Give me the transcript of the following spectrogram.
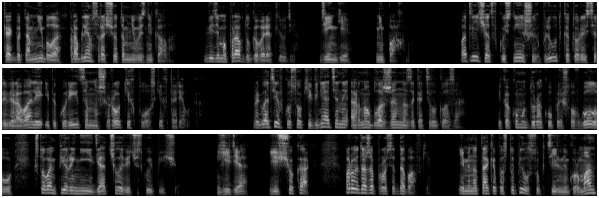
Как бы там ни было, проблем с расчетом не возникало. Видимо, правду говорят люди. Деньги не пахнут. В отличие от вкуснейших блюд, которые сервировали эпикурийцам на широких плоских тарелках. Проглотив кусок ягнятины, Арно блаженно закатил глаза. И какому дураку пришло в голову, что вампиры не едят человеческую пищу? Едят. Еще как. Порой даже просят добавки. Именно так и поступил субтильный гурман,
